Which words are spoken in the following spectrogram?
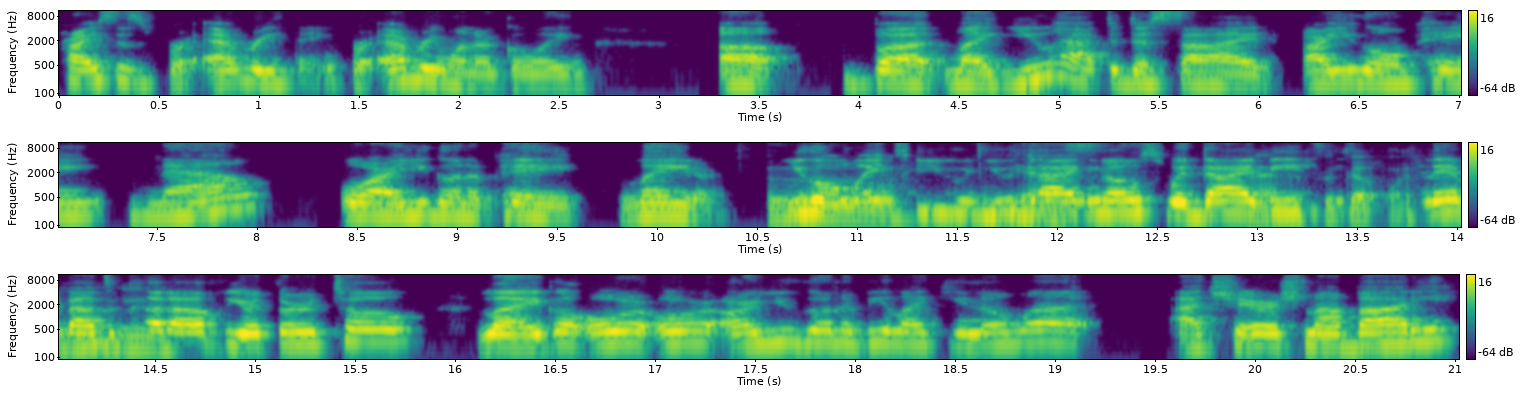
prices for everything, for everyone are going up. But like you have to decide, are you gonna pay now or are you gonna pay later? You gonna wait till you you yes. diagnosed with diabetes? They're about mm-hmm. to cut off your third toe, like, or or are you gonna be like, you know what? I cherish my body.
